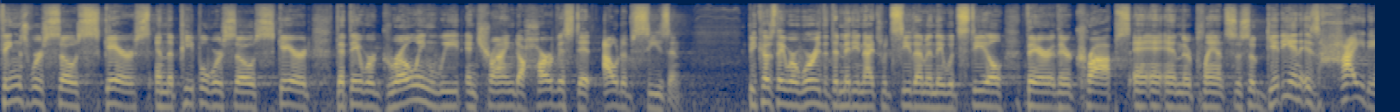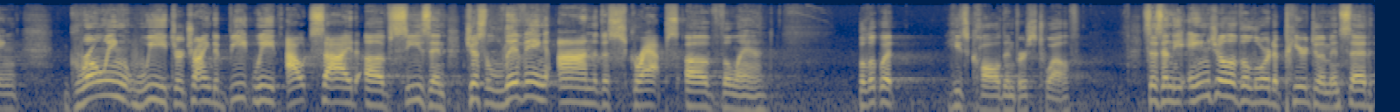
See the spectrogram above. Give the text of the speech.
things were so scarce and the people were so scared that they were growing wheat and trying to harvest it out of season because they were worried that the Midianites would see them and they would steal their, their crops and, and their plants. So, so Gideon is hiding growing wheat or trying to beat wheat outside of season, just living on the scraps of the land. But look what he's called in verse 12. It says, And the angel of the Lord appeared to him and said,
